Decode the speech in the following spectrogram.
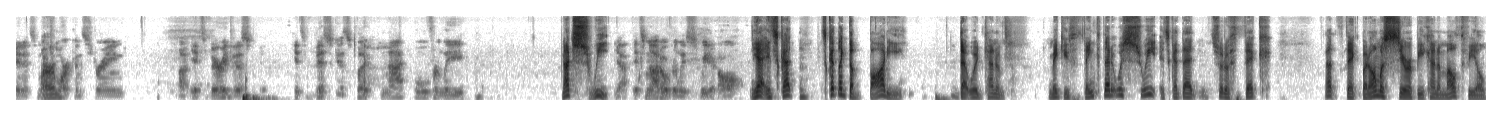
and it's much Herb. more constrained. Uh, it's very viscous. It's viscous, but not overly. not sweet. Yeah, it's not overly sweet at all. Yeah, it's got it's got like the body that would kind of make you think that it was sweet. It's got that sort of thick, not thick, but almost syrupy kind of mouthfeel.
